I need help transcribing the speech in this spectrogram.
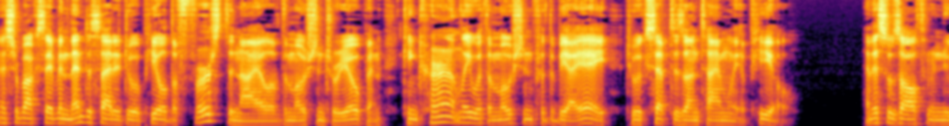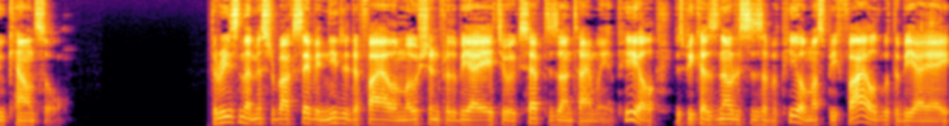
Mr. Boch-Saban then decided to appeal the first denial of the motion to reopen, concurrently with a motion for the BIA to accept his untimely appeal. And this was all through new counsel. The reason that Mr. Boch-Saban needed to file a motion for the BIA to accept his untimely appeal is because notices of appeal must be filed with the BIA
